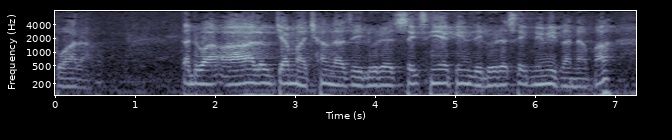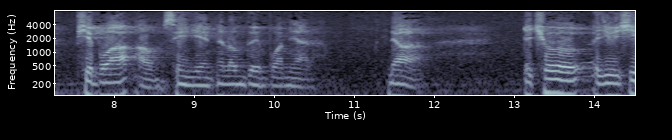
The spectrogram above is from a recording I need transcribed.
ပွားတာတတ္တဝါအားလုံးကျမ်းမာချမ်းသာစေလိုတဲ့စိတ်ဆင်းရဲကင်းစေလိုတဲ့စိတ်မိမိတဏ္ဍာမှာဖြစ်ပွားအောင်ဆင်ခြင်နှလုံးသွင်းပွားများတာဒါတချို့အယူရှိ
